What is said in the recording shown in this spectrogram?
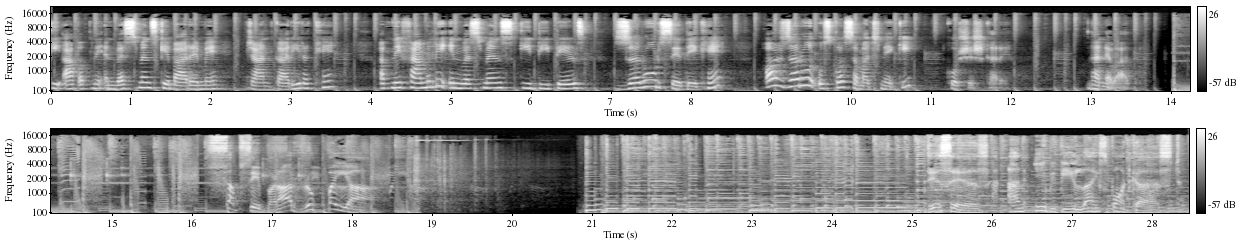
कि आप अपने इन्वेस्टमेंट्स के बारे में जानकारी रखें। अपनी फैमिली इन्वेस्टमेंट्स की डिटेल्स ज़रूर से देखें और ज़रूर उसको समझने की कोशिश करें। धन्यवाद। सबसे बड़ा रुपया। This is an ABP live podcast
